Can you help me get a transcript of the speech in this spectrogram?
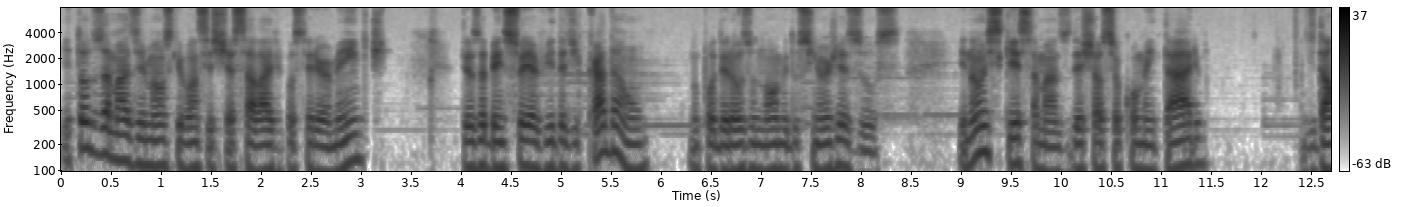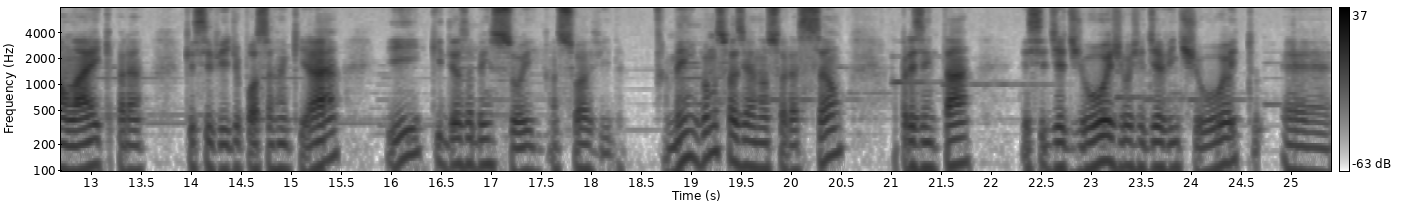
E todos os amados irmãos que vão assistir essa live posteriormente, Deus abençoe a vida de cada um, no poderoso nome do Senhor Jesus. E não esqueça, amados, de deixar o seu comentário, de dar um like para que esse vídeo possa ranquear e que Deus abençoe a sua vida. Amém? Vamos fazer a nossa oração, apresentar esse dia de hoje. Hoje é dia 28, é,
